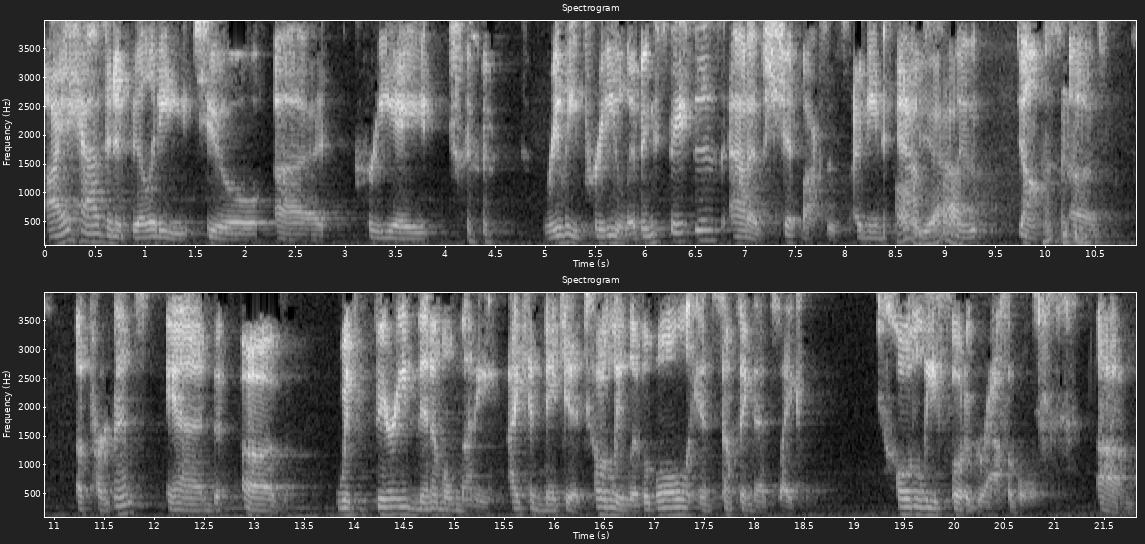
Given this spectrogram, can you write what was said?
I have an ability to uh, create really pretty living spaces out of shit boxes. I mean, oh, absolute yeah. dumps of apartments and uh, with very minimal money, I can make it totally livable in something that's like totally photographable. Um,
